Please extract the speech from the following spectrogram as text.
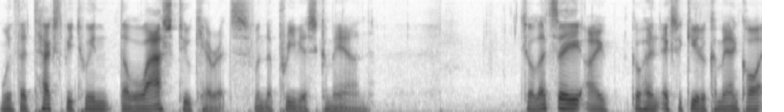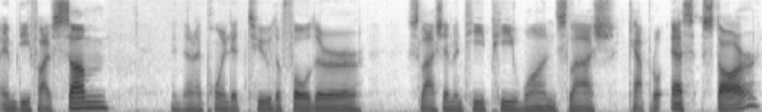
with the text between the last two carets from the previous command. So let's say I go ahead and execute a command called md5 sum and then I point it to the folder slash mntp1 slash capital S star.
